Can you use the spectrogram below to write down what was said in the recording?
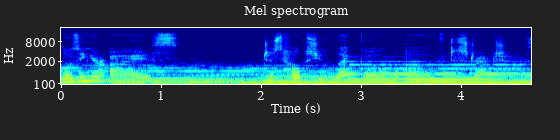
Closing your eyes just helps you let go of distractions.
